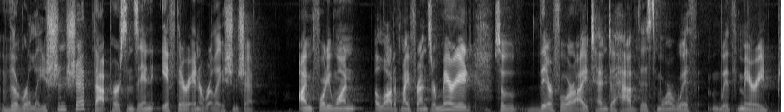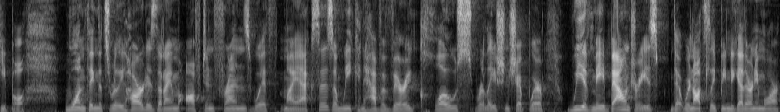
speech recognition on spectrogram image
the relationship that person's in if they're in a relationship. I'm 41. A lot of my friends are married, so therefore I tend to have this more with with married people. One thing that's really hard is that I'm often friends with my exes, and we can have a very close relationship where we have made boundaries that we're not sleeping together anymore.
